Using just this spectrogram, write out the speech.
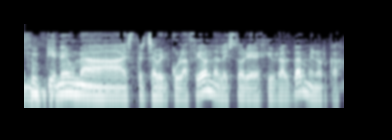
tiene una estrecha vinculación a la historia de Gibraltar, Menorca.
